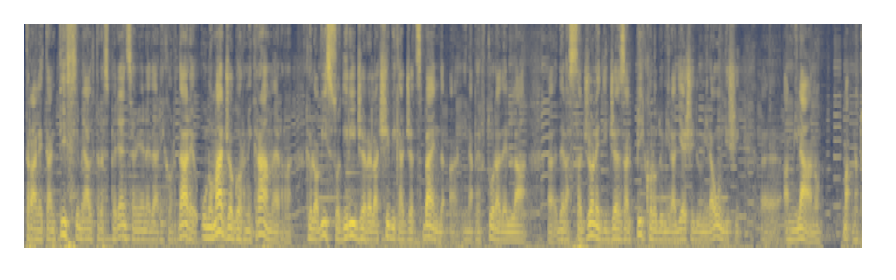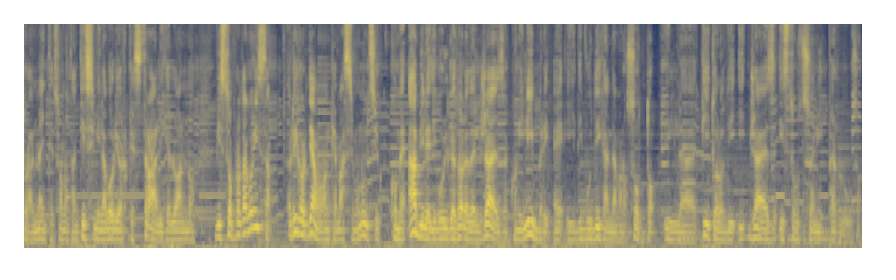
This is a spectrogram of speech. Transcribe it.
Tra le tantissime altre esperienze mi viene da ricordare un omaggio a Gorny Kramer, che lo ha visto dirigere la Civica Jazz Band eh, in apertura della, eh, della, stagione di Jazz al Piccolo 2010-2011 eh, a Milano ma naturalmente sono tantissimi lavori orchestrali che lo hanno visto protagonista. Ricordiamo anche Massimo Nunzi come abile divulgatore del jazz con i libri e i DVD che andavano sotto il titolo di Jazz Istruzioni per l'uso.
